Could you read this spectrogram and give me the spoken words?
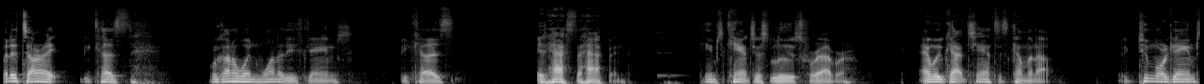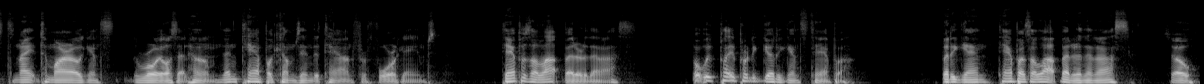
But it's all right because we're going to win one of these games because it has to happen. Teams can't just lose forever and we've got chances coming up. Two more games tonight, tomorrow against the Royals at home. Then Tampa comes into town for four games. Tampa's a lot better than us, but we've played pretty good against Tampa. But again, Tampa's a lot better than us, so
